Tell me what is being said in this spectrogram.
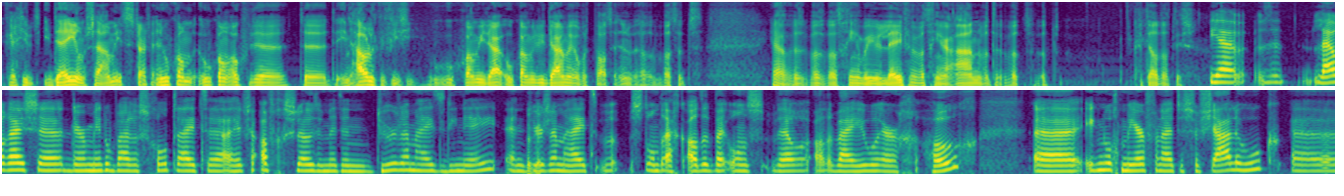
kreeg je het idee om samen iets te starten? En hoe kwam, hoe kwam ook de, de, de inhoudelijke visie? Hoe, hoe, kwam je daar, hoe kwamen jullie daarmee op het pad? En wel- wat, het, ja, wat, wat, wat ging er bij jullie leven? Wat ging er aan? Wat, wat, wat, vertel dat eens. Ja, de, Laura is de middelbare schooltijd eh, heeft ze afgesloten met een duurzaamheidsdiner. En duurzaamheid stond eigenlijk altijd bij ons wel allebei heel erg hoog. Eh, ik nog meer vanuit de sociale hoek. eh,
